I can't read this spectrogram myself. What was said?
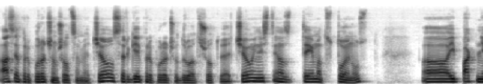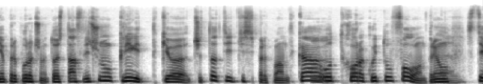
Аз я препоръчвам, защото съм я чел, Сергей препоръчва другата, защото я е чел и наистина те имат стойност. А, и пак ние препоръчваме. Тоест аз лично книги такива чета, ти, ти си предполагам така, М. от хора, които фолвам. Примерно а,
